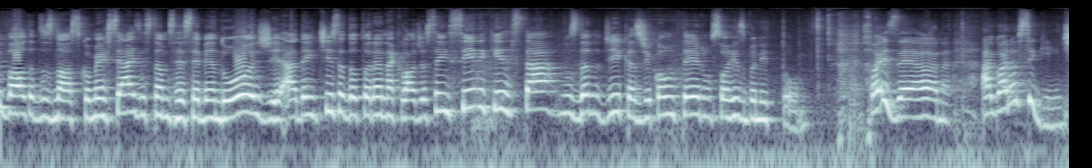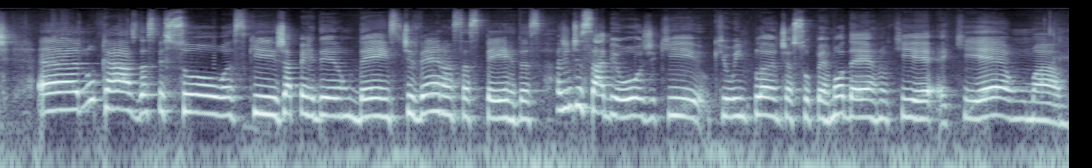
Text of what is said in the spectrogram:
volta dos nossos comerciais, estamos recebendo hoje a dentista doutora Ana Cláudia Sensini, que está nos dando dicas de como ter um sorriso bonito. Pois é, Ana. Agora é o seguinte: é, no caso das pessoas que já perderam dentes, tiveram essas perdas, a gente sabe hoje que, que o implante é super moderno, que é, que é uma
